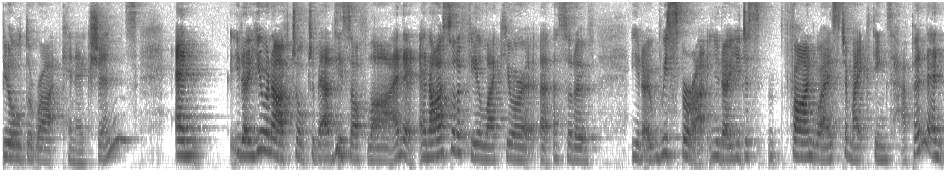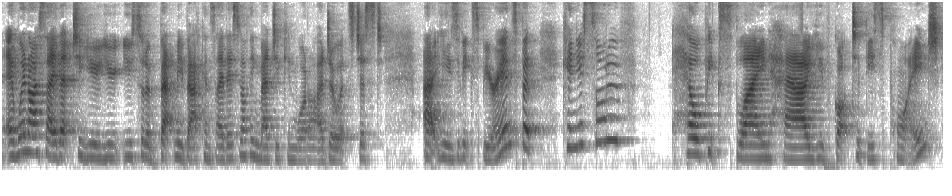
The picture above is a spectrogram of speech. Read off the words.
build the right connections. And, you know, you and I have talked about this offline, and I sort of feel like you're a, a sort of you know, whisperer. You know, you just find ways to make things happen. And and when I say that to you, you you sort of bat me back and say there's nothing magic in what I do. It's just uh, years of experience. But can you sort of help explain how you've got to this point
